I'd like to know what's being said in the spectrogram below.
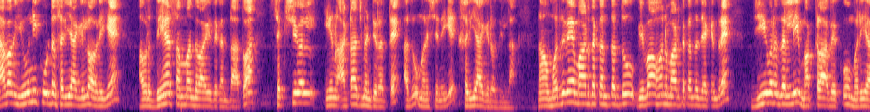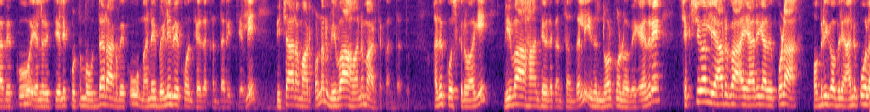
ಯಾವಾಗ ಯೂನಿಕೂಟ ಸರಿಯಾಗಿಲ್ಲೋ ಅವರಿಗೆ ಅವರ ದೇಹ ಸಂಬಂಧವಾಗಿರ್ತಕ್ಕಂಥ ಅಥವಾ ಸೆಕ್ಸ್ಯುವಲ್ ಏನು ಅಟ್ಯಾಚ್ಮೆಂಟ್ ಇರುತ್ತೆ, ಅದು ಮನುಷ್ಯನಿಗೆ ಸರಿಯಾಗಿರೋದಿಲ್ಲ. ನಾವು ಮದುವೆ ಮಾಡ್ತಕ್ಕಂಥದ್ದು, ವಿವಾಹವನ್ನು ಮಾಡ್ತಕ್ಕಂಥದ್ದು ಯಾಕೆಂದರೆ ಜೀವನದಲ್ಲಿ ಮಕ್ಕಳಾಗಬೇಕು, ಮರಿಯಾಗಬೇಕು, ಎಲ್ಲ ರೀತಿಯಲ್ಲಿ ಕುಟುಂಬ ಉದ್ಧಾರ ಆಗಬೇಕು, ಮನೆ ಬೆಳಿಬೇಕು ಅಂತ ಹೇಳ್ತಕ್ಕಂಥ ರೀತಿಯಲ್ಲಿ ವಿಚಾರ ಮಾಡಿಕೊಂಡು ವಿವಾಹವನ್ನು ಮಾಡ್ತಕ್ಕಂಥದ್ದು. ಅದಕ್ಕೋಸ್ಕರವಾಗಿ ವಿವಾಹ ಅಂತ ಹೇಳ್ತಕ್ಕಂಥ ಸಂದರ್ಭದಲ್ಲಿ ಇದನ್ನು ನೋಡ್ಕೊಂಡು ಹೋಗ್ಬೇಕು. ಯಾಕಂದರೆ ಸೆಕ್ಸ್ಯುವಲ್ ಯಾರಿಗೂ, ಯಾರಿಗಾದರೂ ಕೂಡ ಒಬ್ರಿಗೊಬ್ರಿಗೆ ಅನುಕೂಲ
